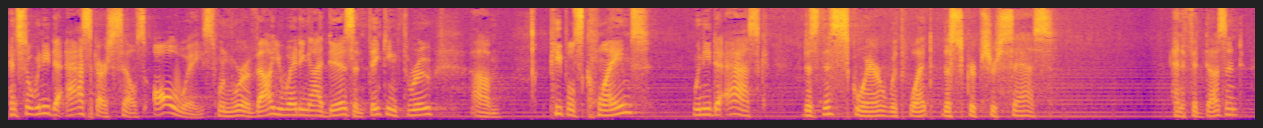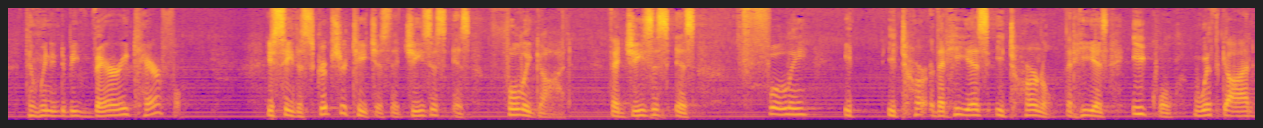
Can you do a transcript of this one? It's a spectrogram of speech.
And so we need to ask ourselves always when we're evaluating ideas and thinking through um, people's claims, we need to ask does this square with what the Scripture says? And if it doesn't, then we need to be very careful. You see, the Scripture teaches that Jesus is fully God, that Jesus is fully eternal, that he is eternal, that he is equal with God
